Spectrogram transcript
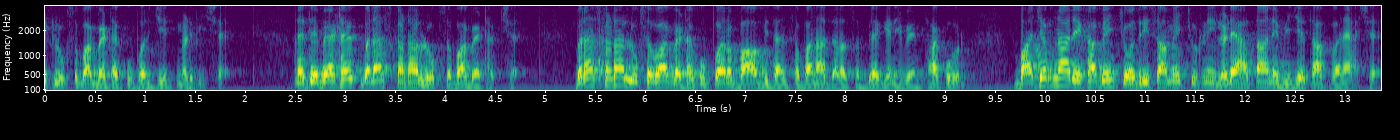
એક લોકસભા બેઠક ઉપર જીત મેળવી છે. અને તે બેઠક બનાસકાંઠા લોકસભા બેઠક છે. બનાસકાંઠા લોકસભા બેઠક ઉપર વાવ વિધાનસભાના ધારાસભ્ય ગેનીબેન ઠાકોર, ભાજપના રેખાબેન ચૌધરી સામે ચૂંટણી લડ્યા હતા અને વિજેતા બન્યા છે.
